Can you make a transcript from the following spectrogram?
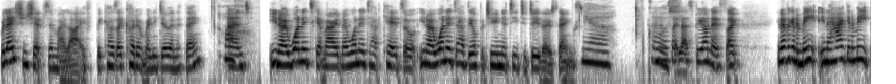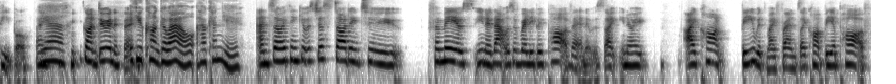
relationships in my life because I couldn't really do anything. Oh. And you know, I wanted to get married and I wanted to have kids, or you know, I wanted to have the opportunity to do those things. Yeah. Of And I was course. like, let's be honest, like you're never going to meet. You know, how are you going to meet people? Like, Yeah. you can't do anything. if you can't go out, how can you? And so I think it was just starting to, for me, it was, you know, that was a really big part of it. And it was like, you know, I, I can't be with my friends. I can't be a part of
